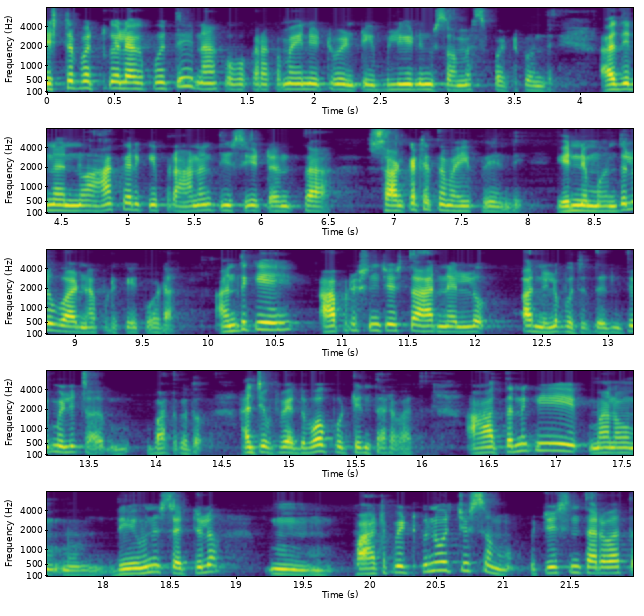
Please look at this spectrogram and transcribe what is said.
ఇష్టపరచుకోలేకపోతే నాకు ఒక రకమైనటువంటి బ్లీడింగ్ సమస్య పట్టుకుంది. అది నన్ను ఆఖరికి ప్రాణం తీసేటంత సంకటితమైపోయింది. ఎన్ని మందులు వాడినప్పటికీ కూడా. అందుకే ఆపరేషన్ చేస్తే ఆరు నెలలు ఆరు నెలలు బతుకుతుంది. మళ్ళీ బతకదు అని చెప్పి పెద్దబాబు పుట్టిన తర్వాత. అతనికి మనం దేవుని సెట్టులో పాట పెట్టుకుని వచ్చేసాము. వచ్చేసిన తర్వాత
